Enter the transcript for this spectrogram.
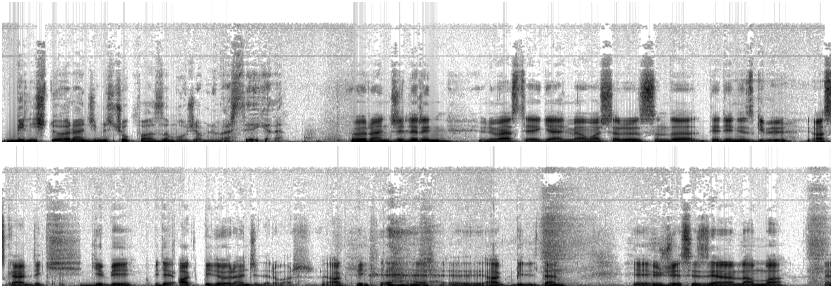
Bilinçli öğrencimiz çok fazla mı hocam üniversiteye gelen? Öğrencilerin üniversiteye gelme amaçları arasında dediğiniz gibi askerlik gibi bir de akbil öğrencileri var. Akbil akbilden e, ücretsiz yararlanma e,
